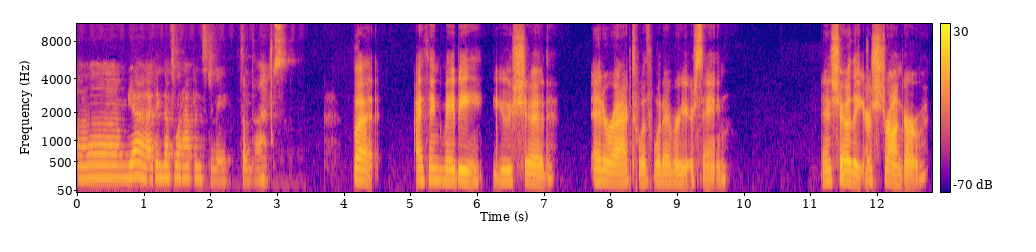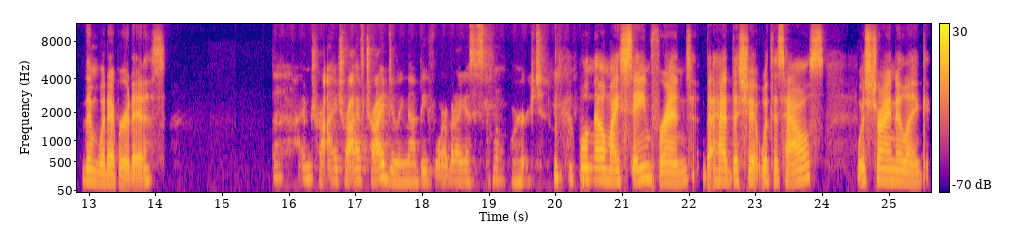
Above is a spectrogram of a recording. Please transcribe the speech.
Um, yeah, I think that's what happens to me sometimes. But I think maybe you should interact with whatever you're saying and show that you're stronger than whatever it is. I'm try I try I've tried doing that before, but I guess it's not worked. Well, no, my same friend that had the shit with his house was trying to like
